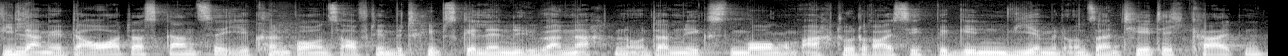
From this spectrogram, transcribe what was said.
Wie lange dauert das Ganze? Ihr könnt bei uns auf dem Betriebsgelände übernachten und am nächsten Morgen um 8.30 Uhr beginnen wir mit unseren Tätigkeiten.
